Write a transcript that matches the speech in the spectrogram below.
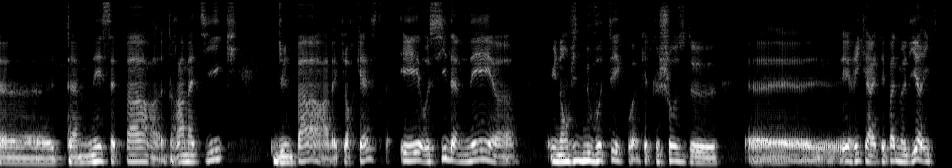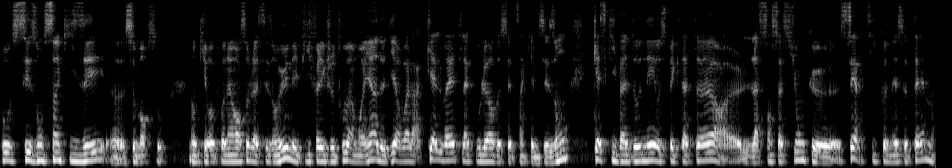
euh, d'amener cette part dramatique, d'une part avec l'orchestre, et aussi d'amener euh, une envie de nouveauté, quoi, quelque chose de euh, Eric arrêtait pas de me dire il faut saison 5 iser euh, ce morceau. Donc il reprenait un morceau de la saison 1 et puis il fallait que je trouve un moyen de dire voilà quelle va être la couleur de cette cinquième saison, qu'est-ce qui va donner au spectateur euh, la sensation que certes il connaît ce thème,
